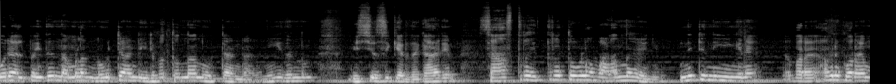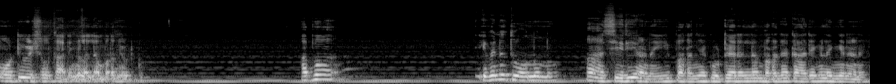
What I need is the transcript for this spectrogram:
ഒരല്പം ഇത് നമ്മളെ നൂറ്റാണ്ട് ഇരുപത്തൊന്നാം നൂറ്റാണ്ടാണ്. നീ ഇതൊന്നും വിശ്വസിക്കരുത്. കാര്യം ശാസ്ത്രം ഇത്രത്തോളം വളർന്നു കഴിഞ്ഞു. എന്നിട്ട് നീ ഇങ്ങനെ പറയാം അവന് കുറേ മോട്ടിവേഷണൽ കാര്യങ്ങളെല്ലാം പറഞ്ഞു കൊടുക്കും. അപ്പോൾ ഇവന് തോന്നുന്നു ആ ശരിയാണ്. ഈ പറഞ്ഞ കൂട്ടുകാരെല്ലാം പറഞ്ഞ കാര്യങ്ങൾ എങ്ങനെയാണ്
